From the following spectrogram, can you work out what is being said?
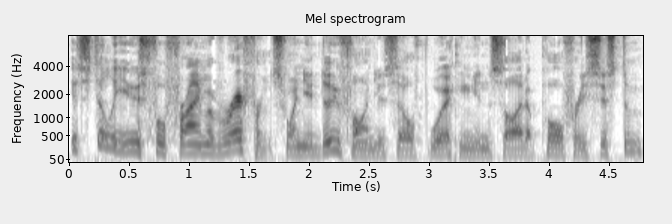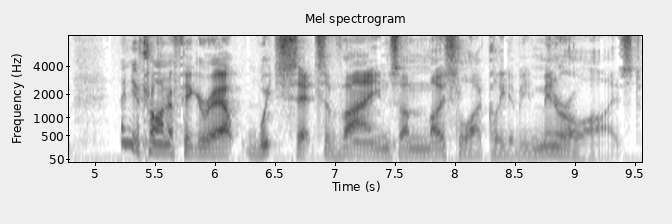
it's still a useful frame of reference when you do find yourself working inside a porphyry system and you're trying to figure out which sets of veins are most likely to be mineralized.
